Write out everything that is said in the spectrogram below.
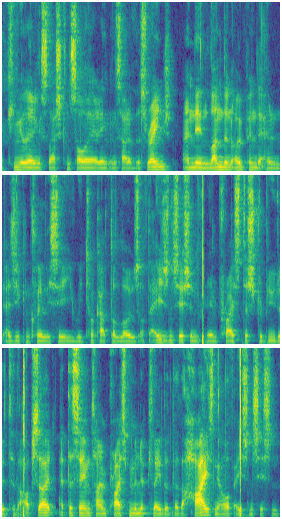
accumulating slash consolidating inside of this range. And then London opened, and as you can clearly see, we took out the lows of the Asian session, and then price distributed to the upside. At the same time, price manipulated the, the highs now of Asian session,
